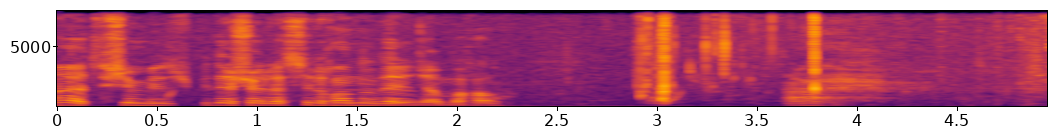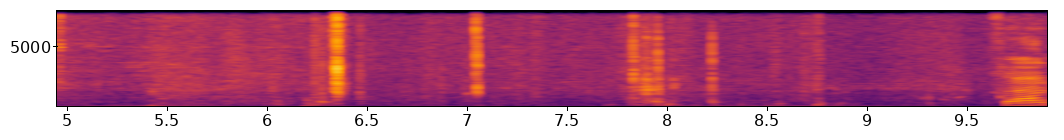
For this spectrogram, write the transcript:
Evet şimdi bir de şöyle silikonlu deneyeceğim bakalım. Ah. Sefer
